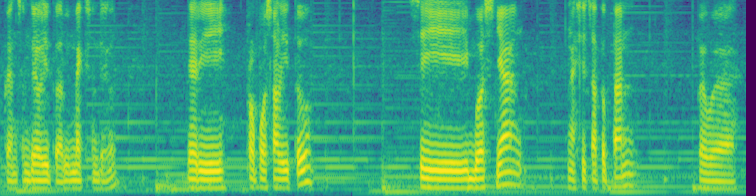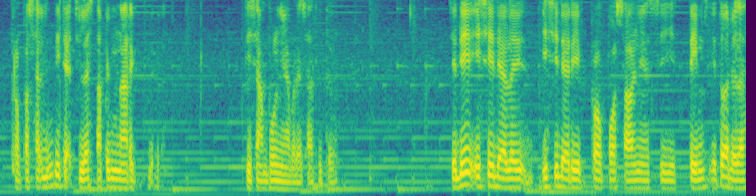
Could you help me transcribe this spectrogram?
bukan Sendal itu tapi Mike Sendal. Dari proposal itu si bosnya ngasih catatan bahwa proposal ini tidak jelas tapi menarik gitu, di sampulnya pada saat itu. Jadi isi dari isi dari proposalnya si Teams itu adalah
